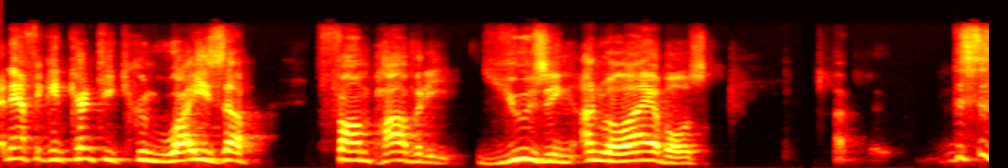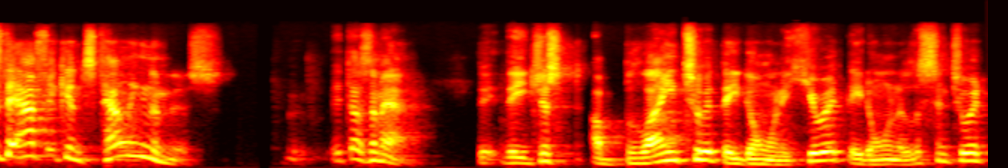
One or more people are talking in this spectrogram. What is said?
an African country can rise up from poverty using unreliables. This is the Africans telling them this. It doesn't matter. They, they just are blind to it. They don't want to hear it. They don't want to listen to it.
